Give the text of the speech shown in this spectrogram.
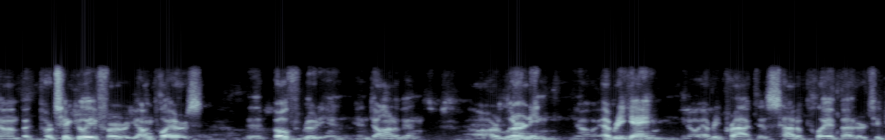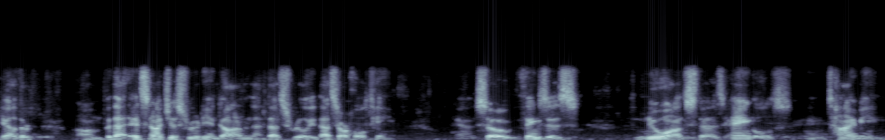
Um, but particularly for young players, that both Rudy and, and Donovan uh, are learning, you know, every game, you know, every practice, how to play better together. Um, but that it's not just Rudy and Donovan. That that's really that's our whole team. So things as nuanced as angles and timing,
